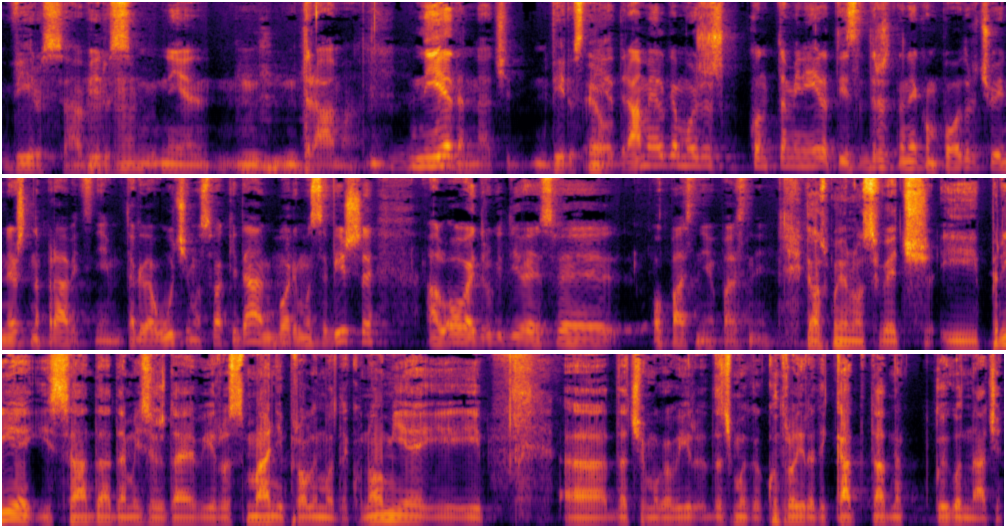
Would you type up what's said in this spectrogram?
virusa, a virus nije mm, drama. Nijedan znači virus nije drama jer ga možeš kontaminirati i zadržati na nekom području i nešto napraviti s njim. Tako da učimo svaki dan, borimo se više, ali ovaj drugi dio je sve opasnije i opasnije. Evo spomenuo si već i prije i sada da misliš da je virus manji problem od ekonomije i, i a, da, ćemo ga, da ćemo ga kontrolirati kad tad na koji god način.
